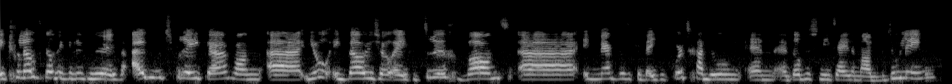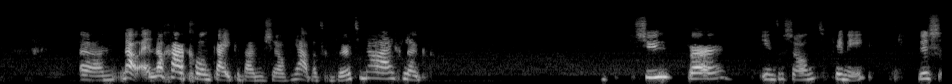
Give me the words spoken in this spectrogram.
ik geloof dat ik dit nu even uit moet spreken. Van, uh, joh, ik bel je zo even terug. Want uh, ik merk dat ik een beetje kort ga doen. En uh, dat is niet helemaal de bedoeling. Um, nou, en dan ga ik gewoon kijken bij mezelf. Ja, wat gebeurt er nou eigenlijk? Super interessant, vind ik. Dus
